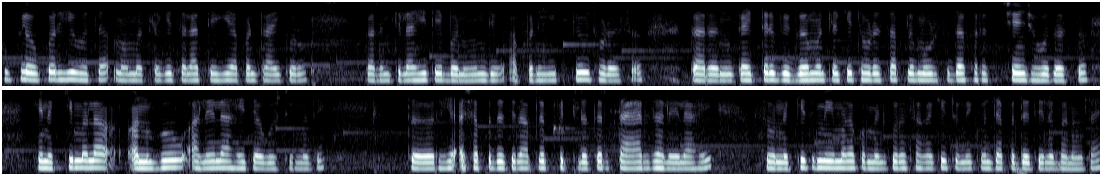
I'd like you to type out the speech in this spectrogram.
खूप लवकरही होतं. मग म्हटलं की चला तेही आपण ट्राय करू. कारण तिलाही ते बनवून देऊ. आपणही पिऊ थोडंसं. कारण काहीतरी वेगळं म्हटलं की थोडंसं आपलं मूडसुद्धा खरंच चेंज होत असतो. हे नक्की मला अनुभव आलेला आहे त्या गोष्टीमध्ये. तर हे अशा पद्धतीनं आपलं पिठलं तर तयार झालेलं आहे. सो नक्की तुम्ही मला कमेंट करून सांगा की तुम्ही कोणत्या पद्धतीनं बनवताय.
